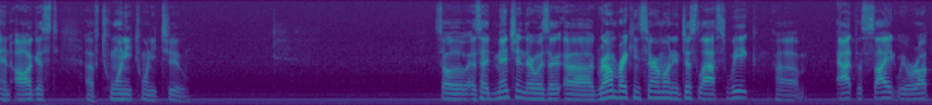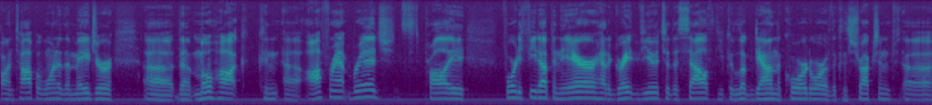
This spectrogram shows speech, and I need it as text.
in August of 2022. So as I'd mentioned, there was a, a groundbreaking ceremony just last week. Um, at the site, we were up on top of one of the major, uh, the Mohawk uh, off-ramp bridge. It's probably 40 feet up in the air, had a great view to the south. You could look down the corridor of the construction uh,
